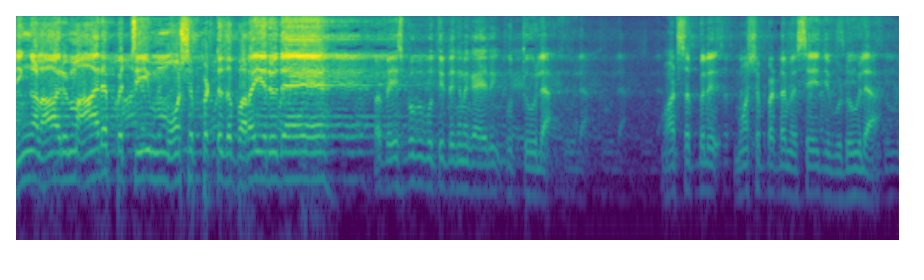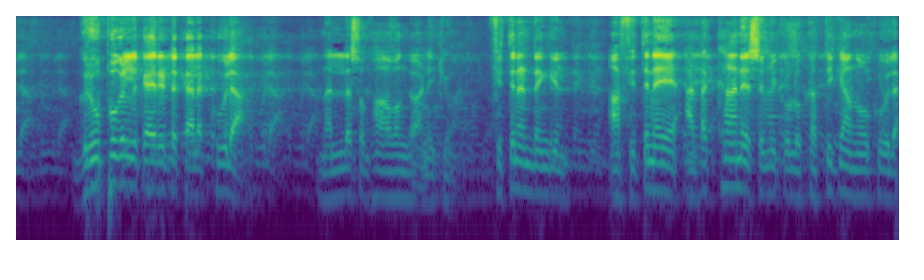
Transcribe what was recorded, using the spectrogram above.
നിങ്ങൾ ആരും ആരെ പറ്റിയും മോശപ്പെട്ടത് പറയരുതേ. ഇപ്പൊ ഫേസ്ബുക്ക് കുത്തിട്ട് ഇങ്ങനെ കയറി കുത്തൂല. വാട്സപ്പിൽ മോശപ്പെട്ട മെസ്സേജ് വിടൂല. ഗ്രൂപ്പുകളിൽ കയറിയിട്ട് കലക്കൂല. നല്ല സ്വഭാവം കാണിക്കും. ഫിത്തിനുണ്ടെങ്കിൽ ആ ഫിത്തനയെ അടക്കാനേ ശ്രമിക്കുള്ളൂ. കത്തിക്കാൻ നോക്കൂല.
